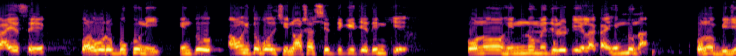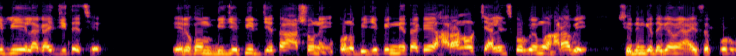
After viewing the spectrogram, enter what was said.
আইএসএফ বড় বড় বুকুনি কিন্তু আমি তো বলছি নশাদ সিদ্দিকি যেদিনকে কোনো হিন্দু মেজরিটি এলাকায় হিন্দু না কোনো বিজেপি এলাকায় জিতেছে এরকম বিজেপির জেতা আসনে কোনো বিজেপির নেতাকে হারানোর চ্যালেঞ্জ করবে এবং হারাবে সেদিনকে থেকে আমি আইএসএফ করব।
